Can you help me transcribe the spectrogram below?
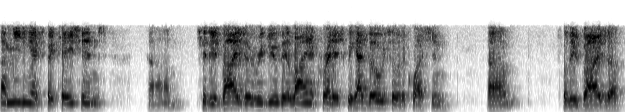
uh, meeting expectations? Um, should the advisor review their line of credits? We had those sort of questions um, for the advisor.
